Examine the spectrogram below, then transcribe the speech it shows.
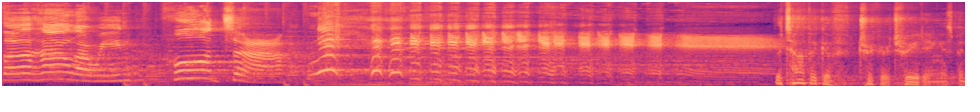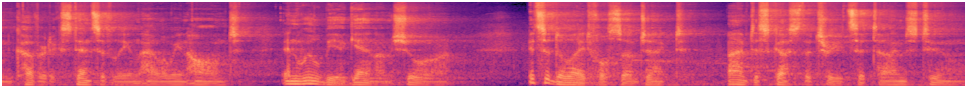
the Halloween Haunter. The topic of trick or treating has been covered extensively in the Halloween Haunt, and will be again, I'm sure. It's a delightful subject. I've discussed the treats at times too,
